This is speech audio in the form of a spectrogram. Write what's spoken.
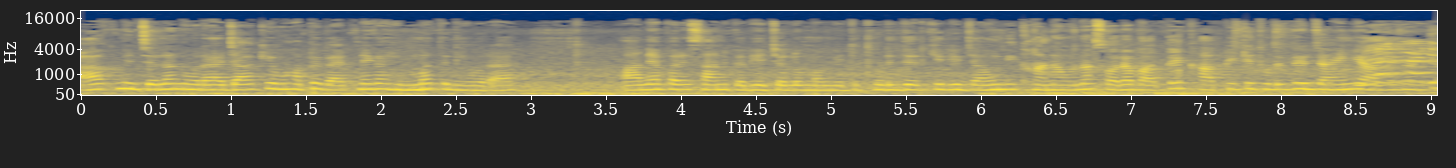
आँख में जलन हो रहा है जाके वहाँ पे बैठने का हिम्मत नहीं हो रहा है। आने परेशान करिए चलो मम्मी तो थोड़ी देर के लिए जाऊँगी खाना वाना सौरभ आते हैं खा पी के थोड़ी देर जाएँगे आधे घंटे।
